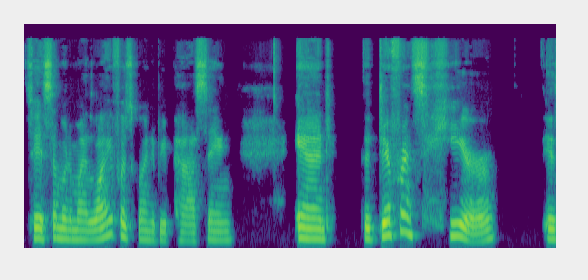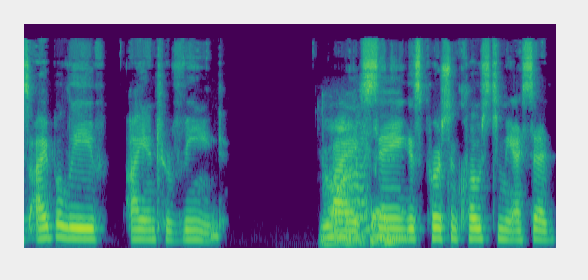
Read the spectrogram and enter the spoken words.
say someone in my life was going to be passing and the difference here is i believe i intervened by saying this person close to me i said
